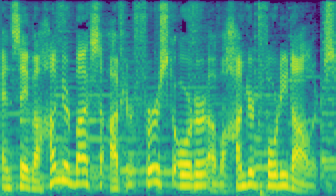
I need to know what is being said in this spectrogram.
and save 100 bucks off your first order of $140.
